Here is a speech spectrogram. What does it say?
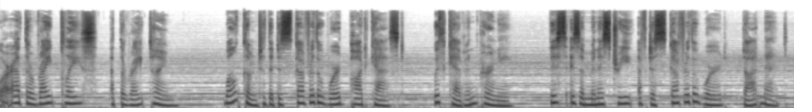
are at the right place at the right time. Welcome to the Discover the Word podcast with Kevin Perney. This is a ministry of discovertheword.net.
